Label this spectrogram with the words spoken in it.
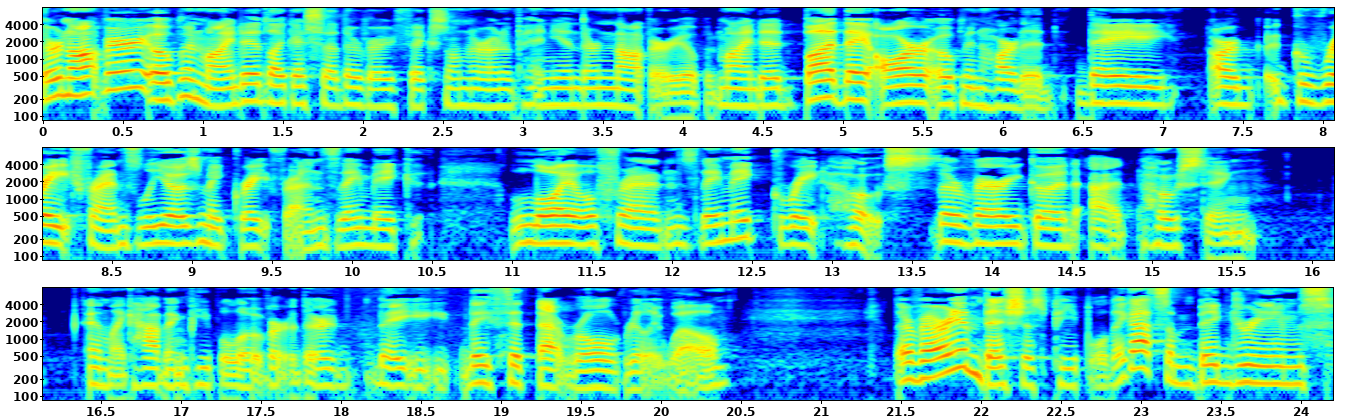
they're not very open minded. Like I said, they're very fixed on their own opinion. They're not very open minded, but they are open hearted. They are great friends. Leos make great friends. They make loyal friends. They make great hosts. They're very good at hosting and like having people over. They're they they fit that role really well. They're very ambitious people. They got some big dreams.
